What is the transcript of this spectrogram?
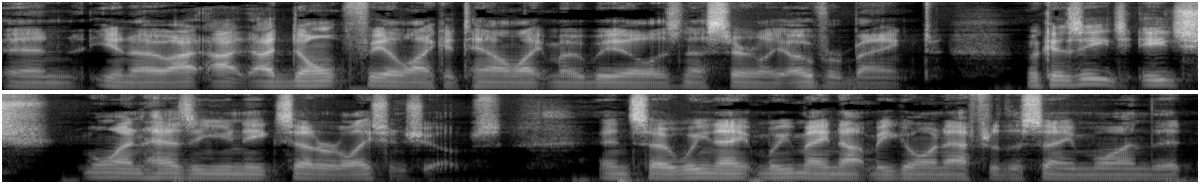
and you know I, I, I don't feel like a town like Mobile is necessarily overbanked because each each one has a unique set of relationships and so we may, we may not be going after the same one that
